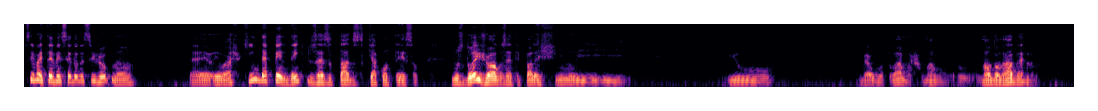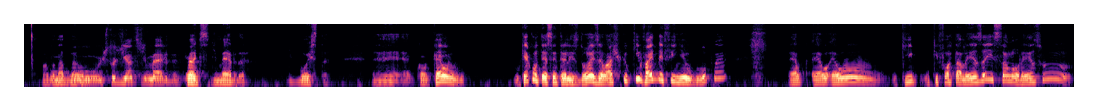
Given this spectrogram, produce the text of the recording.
se vai ter vencedor nesse jogo, não. É, eu acho que, independente dos resultados que aconteçam, nos dois jogos entre Palestino e, e, e o. Não é o outro lá, macho? O Maldonado, é? Não. Maldonado não. O Estudiantes de Mérida. Antes de Merda, de Boista. É, qualquer, o, que aconteça entre eles dois, eu acho que o que vai definir o grupo é, é, é, é o, o, que, o que Fortaleza e São Lourenço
